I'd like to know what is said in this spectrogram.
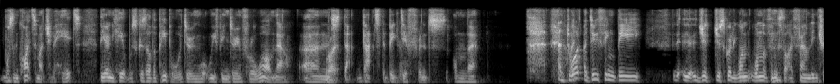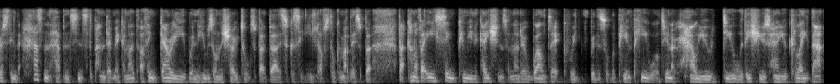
wasn't quite so much of a hit. The only hit was because other people were doing what we've been doing for a while now, and right. that that's the big difference on there. And what I, I do think the Uh, just, just quickly, one, one of the things that I found interesting that hasn't happened since the pandemic, and I, I think Gary, when he was on the show, talks about that because he loves talking about this, but that kind of async communications, and I know Waldek with, with the sort of the PnP world, you know, how you deal with issues, how you collate that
